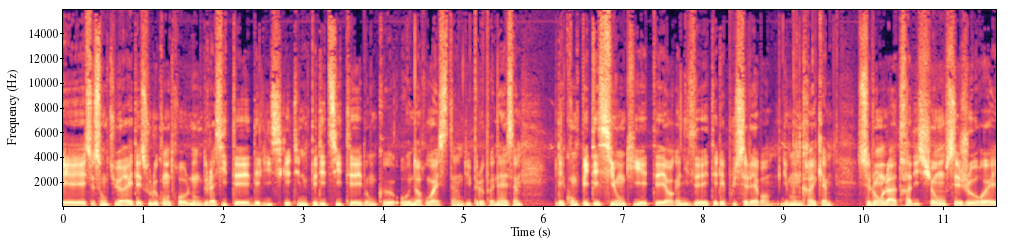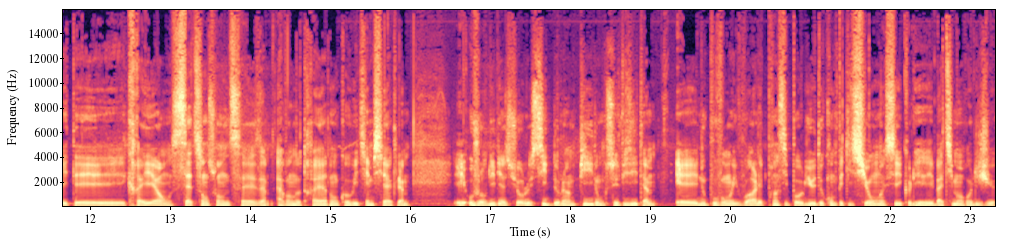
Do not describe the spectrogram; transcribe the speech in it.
et ce sanctuaire était sous le contrôle donc de la cité d'Élis, qui était une petite cité donc euh, au nord-ouest hein, du Péloponnèse. Les compétitions qui étaient organisées étaient les plus célèbres du monde grec. Selon la tradition, ces jours ont été créés en 776 avant notre ère, donc au 8e siècle. Et aujourd'hui, bien sûr, le site d'Olympie donc se visite et nous pouvons y voir les principaux lieux de compétition ainsi que les bâtiments religieux.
